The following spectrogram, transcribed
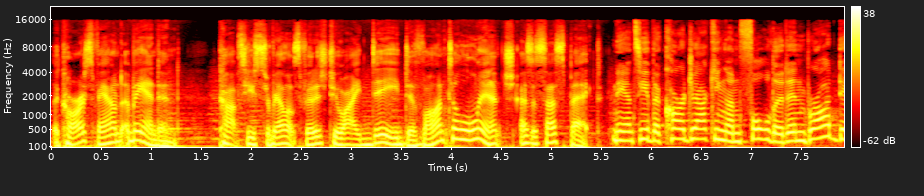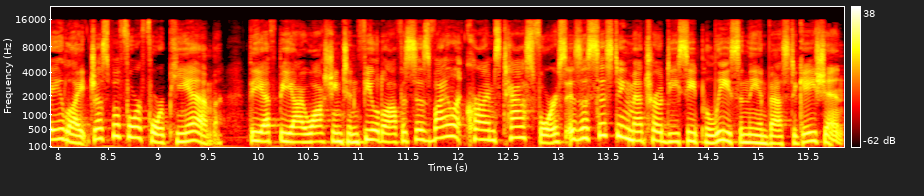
the car is found abandoned. Cops used surveillance footage to ID Devonta Lynch as a suspect. Nancy, the carjacking unfolded in broad daylight just before 4 p.m. The FBI Washington Field Office's Violent Crimes Task Force is assisting Metro DC police in the investigation.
